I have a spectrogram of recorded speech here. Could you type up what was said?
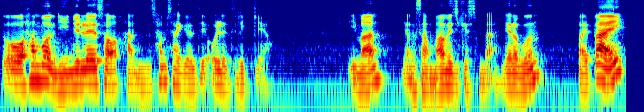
또 한번 리뉴를 해서 한 3, 4개월 뒤에 올려드릴게요. 이만 영상 마무리 짓겠습니다. 여러분 빠이빠이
